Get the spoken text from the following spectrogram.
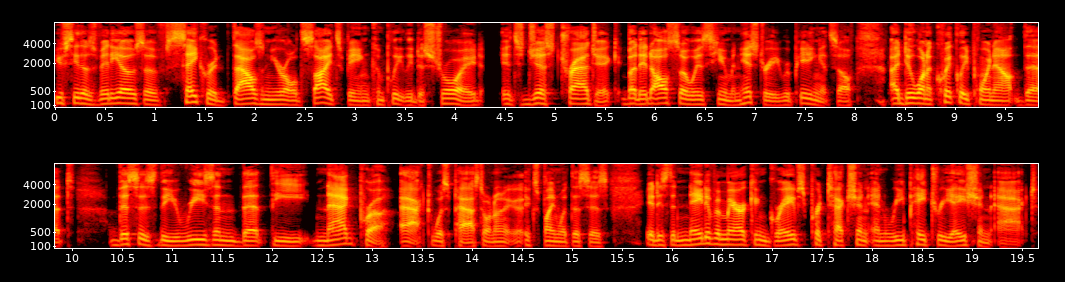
you see those videos of sacred thousand year old sites being completely destroyed. It's just tragic, but it also is human history repeating itself. I do want to quickly point out that. This is the reason that the NAGPRA Act was passed. I want to explain what this is. It is the Native American Graves Protection and Repatriation Act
